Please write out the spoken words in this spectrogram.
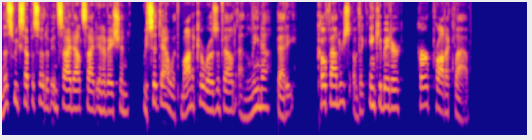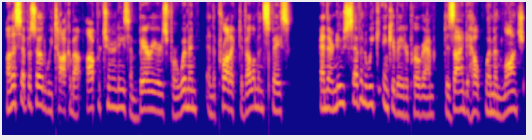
On this week's episode of Inside Outside Innovation, we sit down with Monica Rosenfeld and Lena Betty, co founders of the incubator Her Product Lab. On this episode, we talk about opportunities and barriers for women in the product development space and their new seven week incubator program designed to help women launch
